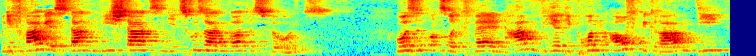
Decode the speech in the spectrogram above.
Und die Frage ist dann, wie stark sind die Zusagen Gottes für uns? Wo sind unsere Quellen? Haben wir die Brunnen aufgegraben, die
